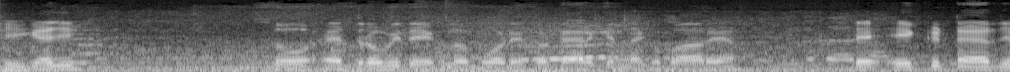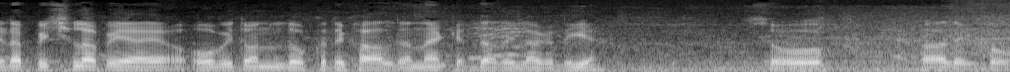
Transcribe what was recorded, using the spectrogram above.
ਠੀਕ ਹੈ ਜੀ। ਸੋ ਇਧਰੋਂ ਵੀ ਦੇਖ ਲਓ ਬੋਡੀ ਤੋਂ ਟਾਇਰ ਕਿੰਨਾ ਕੁ ਬਾਹਰ ਆ। ਤੇ ਇੱਕ ਟਾਇਰ ਜਿਹੜਾ ਪਿਛਲਾ ਪਿਆ ਆ, ਉਹ ਵੀ ਤੁਹਾਨੂੰ ਲੁੱਕ ਦਿਖਾ ਦਿੰਦਾ ਕਿੱਦਾਂ ਦੀ ਲੱਗਦੀ ਆ। ਸੋ ਆਹ ਦੇਖੋ,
